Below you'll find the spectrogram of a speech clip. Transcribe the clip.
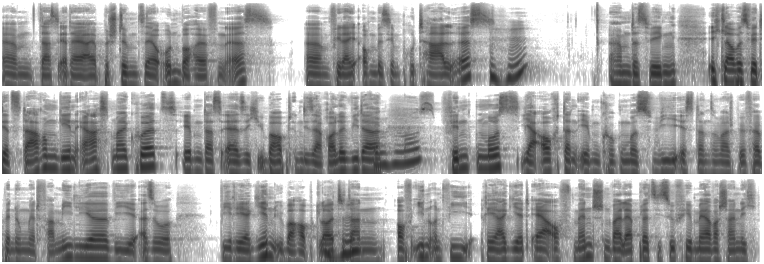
ähm, dass er da ja bestimmt sehr unbeholfen ist, ähm, vielleicht auch ein bisschen brutal ist. Ähm, deswegen, ich glaube, es wird jetzt darum gehen, erstmal kurz, eben, dass er sich überhaupt in dieser Rolle wieder Finden muss. finden muss, ja auch dann eben gucken muss, wie ist dann zum Beispiel Verbindung mit Familie, wie, also wie reagieren überhaupt Leute dann auf ihn und wie reagiert er auf Menschen, weil er plötzlich so viel mehr wahrscheinlich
